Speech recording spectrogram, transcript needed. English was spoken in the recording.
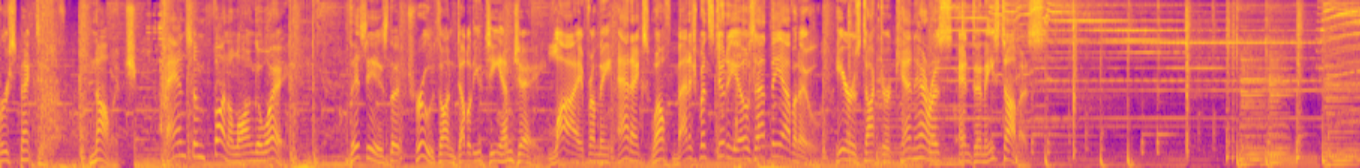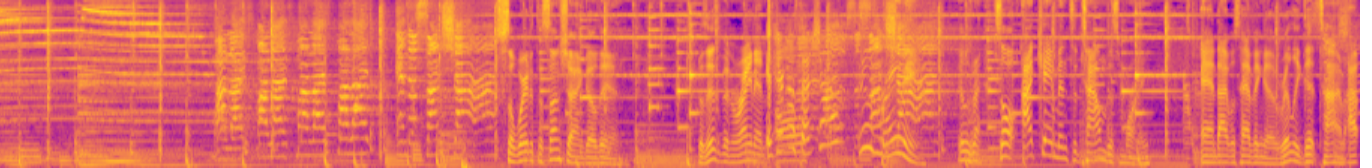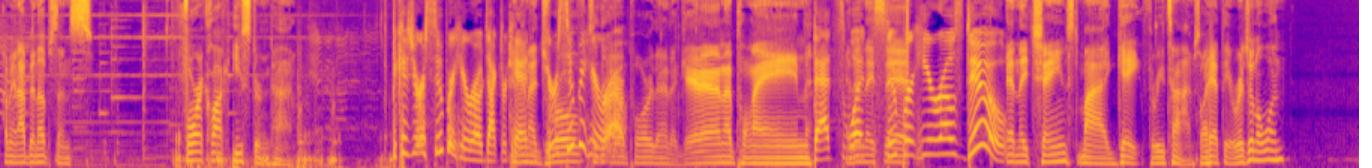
perspective, knowledge, and some fun along the way. This is The Truth on WTMJ, live from the Annex Wealth Management Studios at The Avenue. Here's Dr. Ken Harris and Denise Thomas. My life, my life, my life, my life in the sunshine. So where did the sunshine go then? Because it's been raining. Is there no sunshine? It was raining. It was raining. So I came into town this morning, and I was having a really good time. I, I mean, I've been up since four o'clock Eastern time. Because you're a superhero, Dr. And then Ken. I You're a drove to the airport, then I get on a plane. That's And what they said- superheroes do. and they changed my gate three times. So I had the original one.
